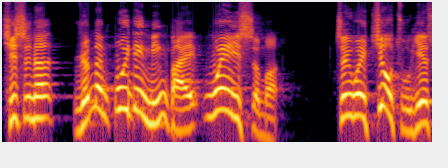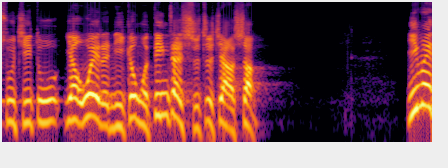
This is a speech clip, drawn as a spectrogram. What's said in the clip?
其实呢，人们不一定明白为什么。这位救主耶稣基督要为了你跟我钉在十字架上，因为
